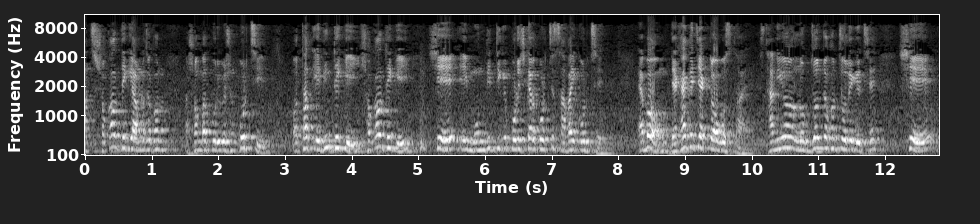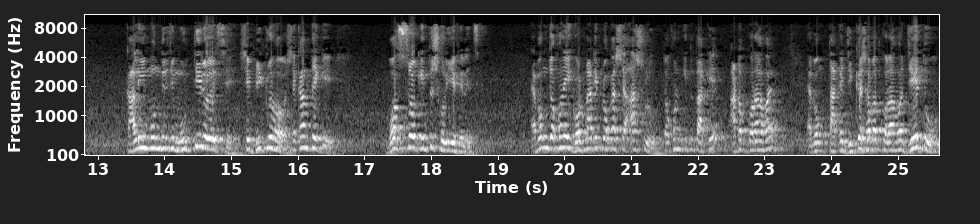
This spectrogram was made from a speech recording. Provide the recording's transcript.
আজ সকাল থেকে আমরা যখন সংবাদ পরিবেশন করছি, অর্থাৎ এদিন থেকেই, সকাল থেকেই সে এই মন্দিরটিকে পরিষ্কার করছে, সাফাই করছে এবং দেখা গেছে একটা অবস্থায়। স্থানীয় লোকজন যখন চলে গেছে, সে কালী মন্দিরে যে মূর্তি রয়েছে, সে বিগ্রহ, সেখান থেকে বস্ত্র কিন্তু সরিয়ে ফেলেছে। এবং যখন এই ঘটনাটি প্রকাশ্যে আসলো, তখন কিন্তু তাকে আটক করা হয় এবং তাকে জিজ্ঞাসাবাদ করা হয়। যেহেতু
